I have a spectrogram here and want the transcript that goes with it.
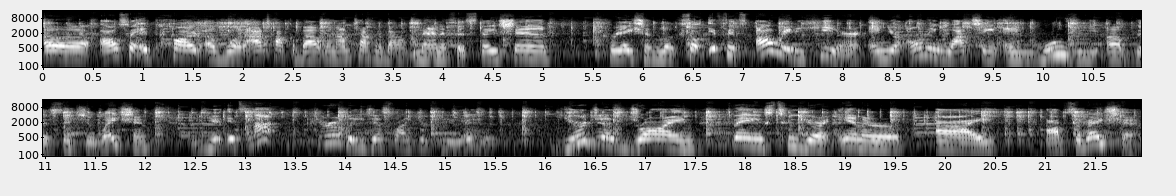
uh, also a part of what I talk about when I'm talking about manifestation, creation. Look, so if it's already here and you're only watching a movie of the situation, you, it's not purely just like you're creating. You're just drawing things to your inner eye observation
